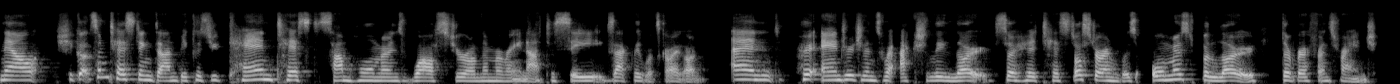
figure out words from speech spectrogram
Now, she got some testing done because you can test some hormones whilst you're on the Mirena to see exactly what's going on. And her androgens were actually low. So her testosterone was almost below the reference range.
